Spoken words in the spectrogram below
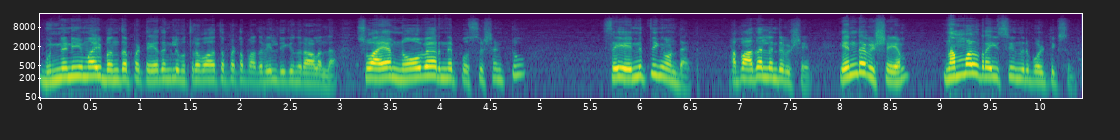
മുന്നണിയുമായി ബന്ധപ്പെട്ട ഏതെങ്കിലും ഉത്തരവാദിത്തപ്പെട്ട പദവിയിൽ ഇരിക്കുന്ന ഒരാളല്ല. So I am nowhere in a position to say anything on that അപ്പോൾ അതല്ല എന്റെ വിഷയം. എന്റെ വിഷയം നമ്മൾ റൈസ് ചെയ്യുന്നൊരു പൊളിറ്റിക്സ് ഉണ്ട്.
